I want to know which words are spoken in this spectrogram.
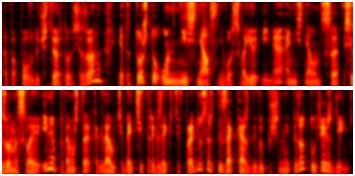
Пиццелата по поводу четвертого сезона, это то, что он не снял с него свое имя, а не снял он с сезона свое имя, потому что когда у тебя титр executive продюсер, ты за каждый выпущенный эпизод получаешь деньги.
